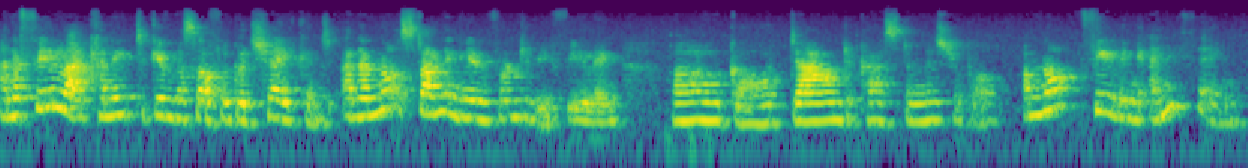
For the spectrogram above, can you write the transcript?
And I feel like I need to give myself a good shake. And, and I'm not standing here in front of you feeling, oh God, down, depressed, and miserable. I'm not feeling anything.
